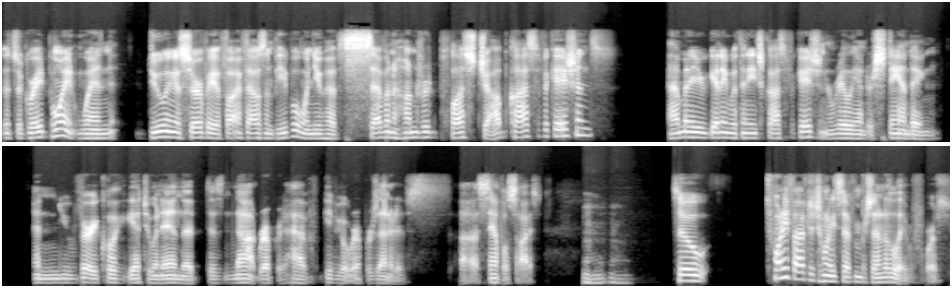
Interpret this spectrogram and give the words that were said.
That's a great point. When doing a survey of 5,000 people, when you have 700 plus job classifications, how many are you're getting within each classification, and really understanding, and you very quickly get to an end that does not rep- have give you a representative uh, sample size. Mhm, mhm. So 25 to 27% of the labor force,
